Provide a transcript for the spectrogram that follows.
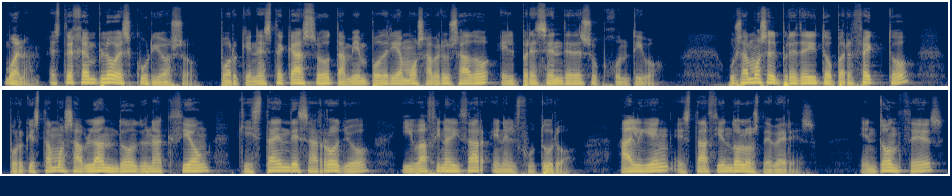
Bueno, este ejemplo es curioso, porque en este caso también podríamos haber usado el presente de subjuntivo. Usamos el pretérito perfecto porque estamos hablando de una acción que está en desarrollo y va a finalizar en el futuro. Alguien está haciendo los deberes. Entonces,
